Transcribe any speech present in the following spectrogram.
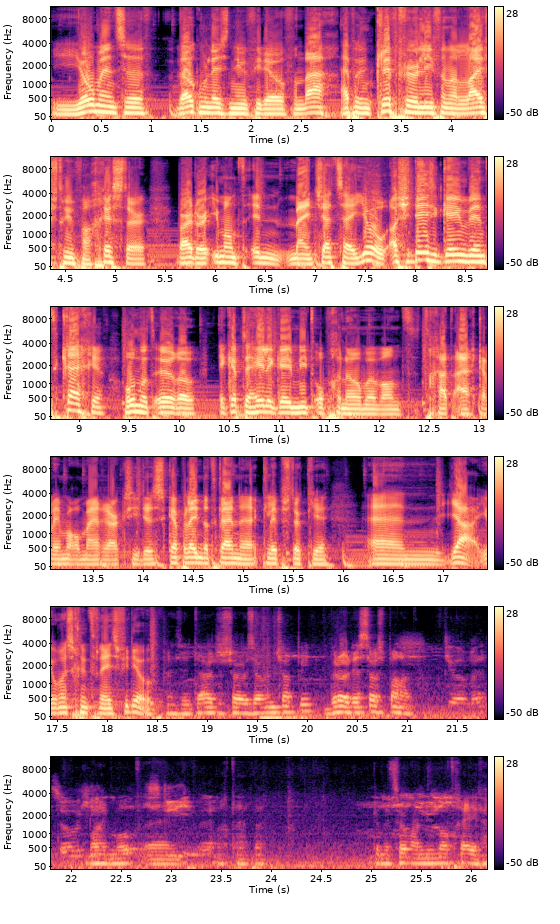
Yo mensen, welkom in deze nieuwe video. Vandaag heb ik een clip voor jullie van een livestream van gisteren. Waardoor iemand in mijn chat zei: Yo, als je deze game wint, krijg je 100 euro. Ik heb de hele game niet opgenomen, want het gaat eigenlijk alleen maar om mijn reactie. Dus ik heb alleen dat kleine clipstukje. En ja, jongens, geniet van deze video. Dan zit de auto sowieso in chappie. Bro, dit is zo spannend. Mag ik mod? Eh, wacht even. Ik kan het zomaar niemand geven.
